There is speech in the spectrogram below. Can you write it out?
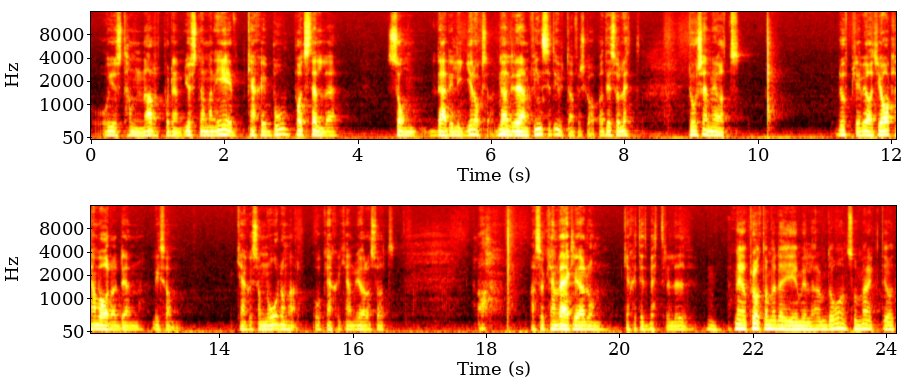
och just hamnar på den. Just när man är, kanske bor på ett ställe som där det ligger också. Där det redan finns ett utanförskap. Att det är så lätt. Då känner jag att då upplever jag att jag kan vara den liksom, kanske som når de här och kanske kan göra så att ja, alltså kan vägleda dem kanske till ett bättre liv. När jag pratade med dig Emil häromdagen så märkte jag att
